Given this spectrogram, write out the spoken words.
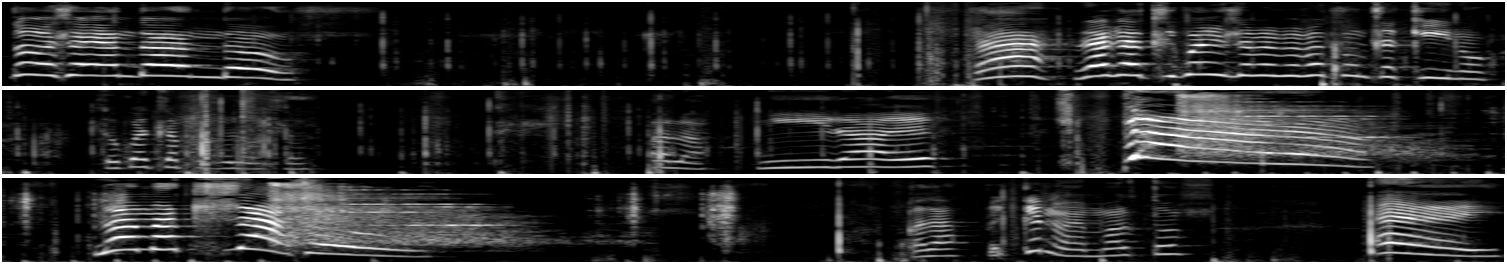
Dove stai andando? Ah, ragazzi, qua mi sembra fatto un tacchino. Sto qua è troppo veloce. Allora, mira e... Spara! L'ho ammazzato! Cosa? Perché non è morto? Ehi!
